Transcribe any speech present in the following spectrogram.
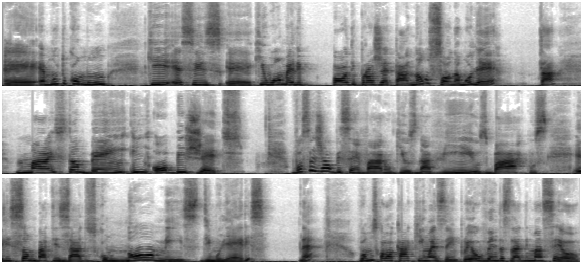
é, é muito comum que esses é, que o homem ele pode projetar não só na mulher, tá, mas também em objetos. Vocês já observaram que os navios, barcos, eles são batizados com nomes de mulheres, né? Vamos colocar aqui um exemplo. Eu venho da cidade de Maceió.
